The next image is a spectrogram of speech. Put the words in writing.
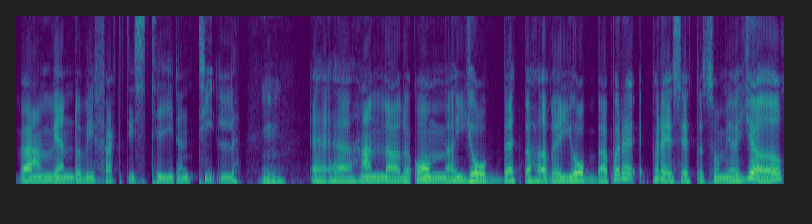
vad använder vi faktiskt tiden till? Mm. Eh, handlar det om jobbet? Behöver jag jobba på det, på det sättet som jag gör?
